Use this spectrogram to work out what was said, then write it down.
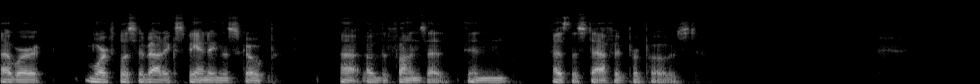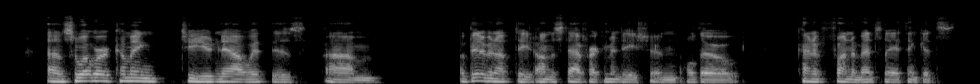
uh, were more explicit about expanding the scope uh, of the funds at, in, as the staff had proposed. Um, so what we're coming to you now with is um, a bit of an update on the staff recommendation, although kind of fundamentally, I think it's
